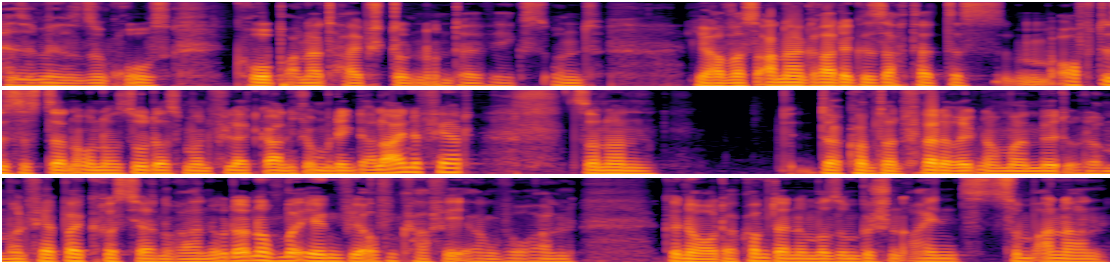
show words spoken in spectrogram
Da sind wir so groß, grob anderthalb Stunden unterwegs. Und ja, was Anna gerade gesagt hat, das, oft ist es dann auch noch so, dass man vielleicht gar nicht unbedingt alleine fährt, sondern da kommt dann Frederik nochmal mit oder man fährt bei Christian ran oder nochmal irgendwie auf den Kaffee irgendwo ran. Genau, da kommt dann immer so ein bisschen eins zum anderen.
